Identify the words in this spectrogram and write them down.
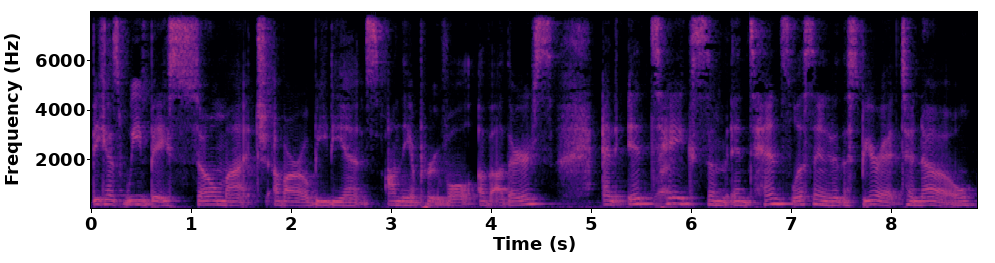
because we base so much of our obedience on the approval of others. And it right. takes some intense listening to the Spirit to know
